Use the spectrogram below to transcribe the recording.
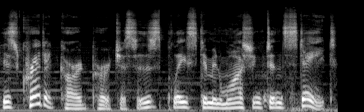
His credit card purchases placed him in Washington state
